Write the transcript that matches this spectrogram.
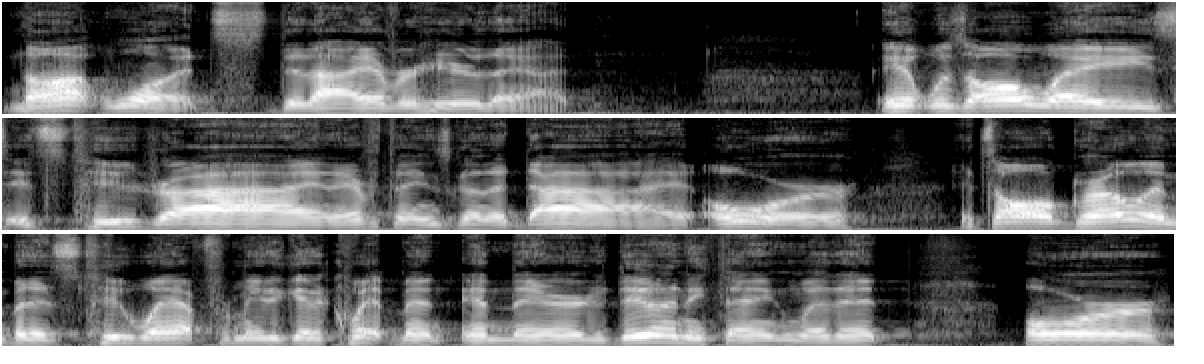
Not once did I ever hear that. It was always, it's too dry and everything's going to die, or it's all growing, but it's too wet for me to get equipment in there to do anything with it, or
